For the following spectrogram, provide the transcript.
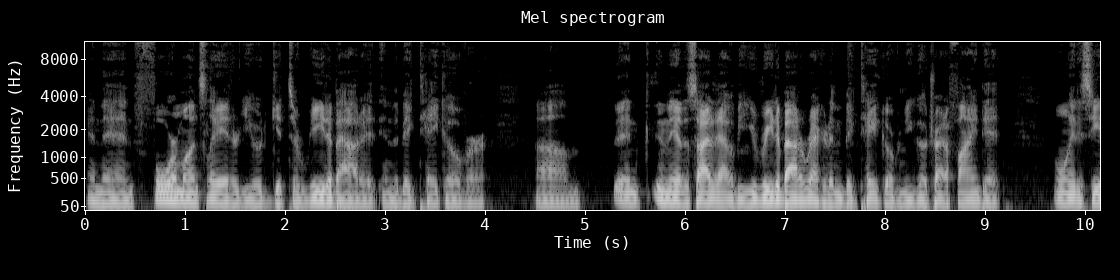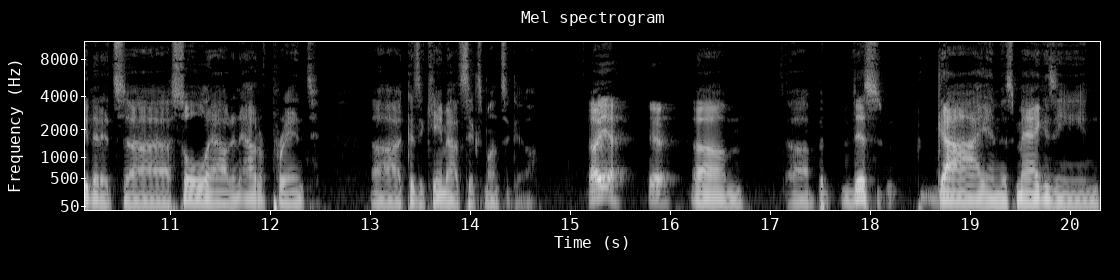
and then four months later, you would get to read about it in the big takeover. Um, and, and the other side of that would be you read about a record in the big takeover, and you go try to find it, only to see that it's uh, sold out and out of print because it came out six months ago. Oh yeah, yeah. Um, uh, but this guy and this magazine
